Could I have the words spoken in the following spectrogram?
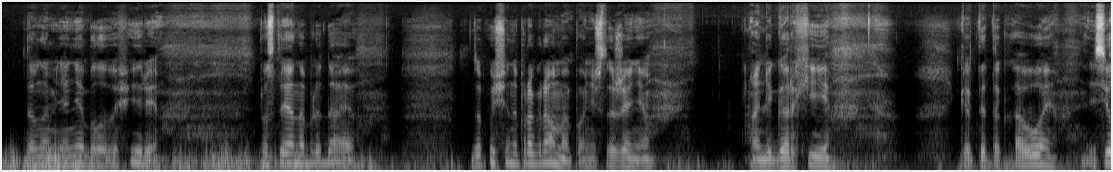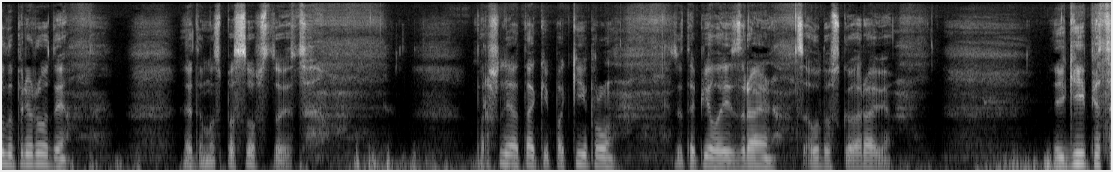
Давно меня не было в эфире. Просто я наблюдаю. Запущены программы по уничтожению олигархии как-то таковой. И силы природы этому способствуют. Прошли атаки по Кипру, затопила Израиль, Саудовскую Аравию, Египет.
